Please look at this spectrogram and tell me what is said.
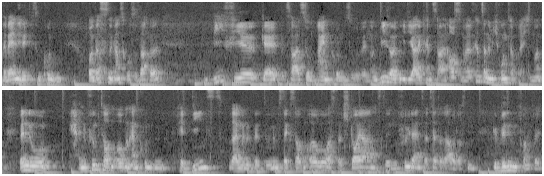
Da werden die wirklich zum Kunden. Und das ist eine ganz große Sache. Wie viel Geld bezahlst du, um einen Kunden zu gewinnen? Und wie sollten ideale Kennzahlen aussehen? Weil das kannst du dann nämlich runterbrechen. Und wenn du, ja, wenn du 5000 Euro in einem Kunden verdienst, sagen wir, du, du nimmst 6000 Euro, hast halt Steuern, hast den Freelancer etc., aber du hast einen Gewinn von vielleicht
